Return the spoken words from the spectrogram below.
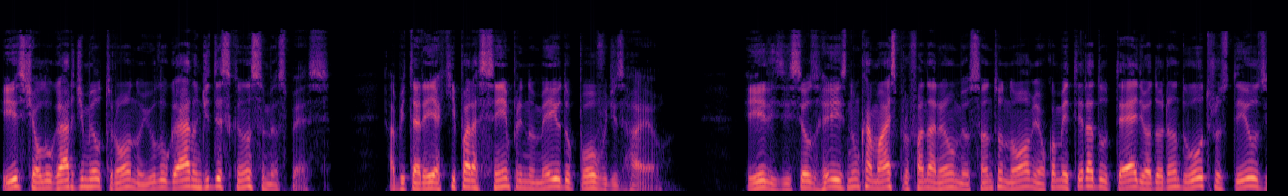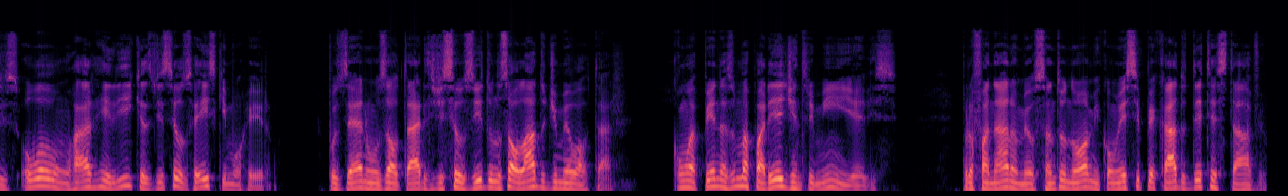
este é o lugar de meu trono e o lugar onde descanso meus pés. Habitarei aqui para sempre no meio do povo de Israel. Eles e seus reis nunca mais profanarão meu santo nome ao cometer adultério adorando outros deuses ou ao honrar relíquias de seus reis que morreram. Puseram os altares de seus ídolos ao lado de meu altar, com apenas uma parede entre mim e eles. Profanaram meu santo nome com esse pecado detestável,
